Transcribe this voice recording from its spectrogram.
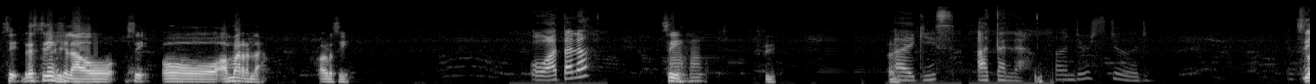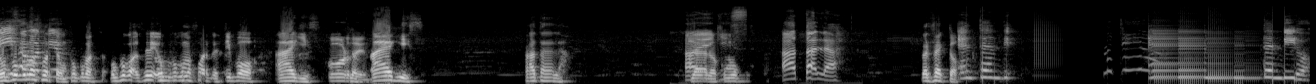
sí, restríngela o... Sí, o amárrala. Algo así. ¿O átala? Sí. Ujú. Ah. Aigis, átala. Understood. Sí, no, un poco más fuerte, volvió. un poco más, un poco, sí, un poco más fuerte, tipo Agis. Orden. Agis. Átala. Claro, como- átala. Perfecto. Entendi... Entendido.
